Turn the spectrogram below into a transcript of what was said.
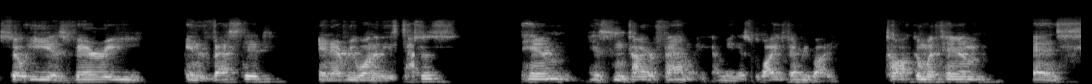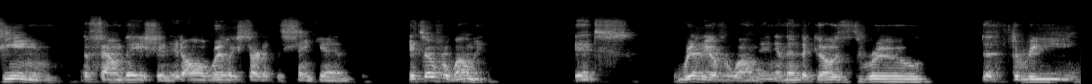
So he is very invested in every one of these houses. Him, his entire family, I mean, his wife, everybody, talking with him and seeing the foundation, it all really started to sink in. It's overwhelming. It's really overwhelming. And then to go through the three,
